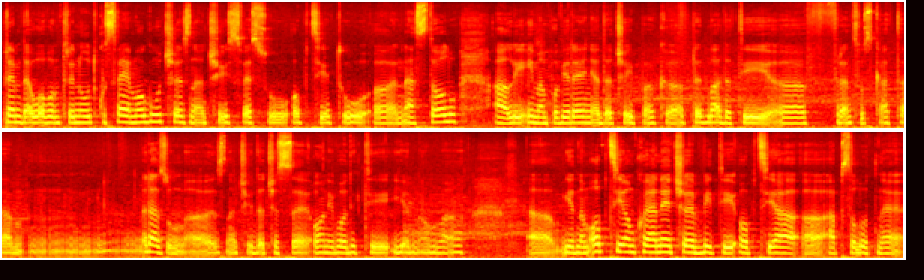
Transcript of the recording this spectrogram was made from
premda u ovom trenutku sve je moguće, znači sve su opcije tu e, na stolu, ali imam povjerenja da će ipak e, predvladati Francuska ta razum, znači da će se oni voditi jednom jednom opcijom koja neće biti opcija apsolutne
